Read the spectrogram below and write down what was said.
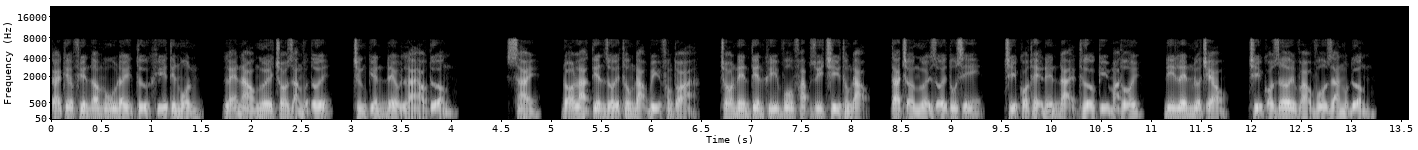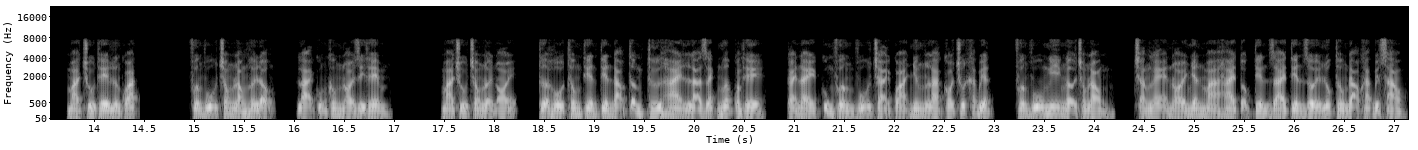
Cái kia phiến âm u đầy tử khí tiên môn, lẽ nào ngươi cho rằng vừa tới, chứng kiến đều là ảo tưởng? Sai, đó là tiên giới thông đạo bị phong tỏa, cho nên tiên khí vô pháp duy trì thông đạo ta chờ người giới tu sĩ, chỉ có thể đến đại thừa kỳ mà thôi, đi lên nữa trèo, chỉ có rơi vào vô gian một đường. Mà chủ thê lương quát. Phương vũ trong lòng hơi động, lại cũng không nói gì thêm. Mà chủ trong lời nói, tựa hồ thông thiên tiên đạo tầng thứ hai là rách mướp quan thê, cái này cùng phương vũ trải qua nhưng là có chút khác biệt, phương vũ nghi ngờ trong lòng, chẳng lẽ nói nhân ma hai tộc tiến giai tiên giới lúc thông đạo khác biệt sao?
